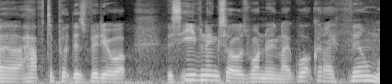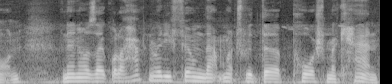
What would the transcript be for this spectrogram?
uh, have to put this video up this evening so I was wondering like what could I film on? And then I was like well I haven't really filmed that much with the Porsche Macan.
